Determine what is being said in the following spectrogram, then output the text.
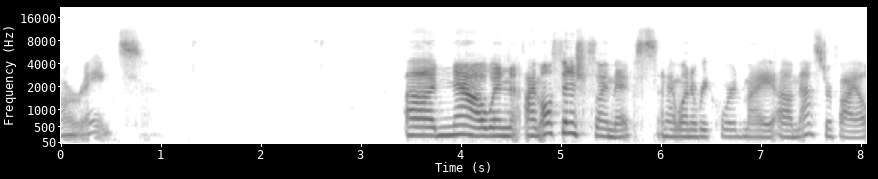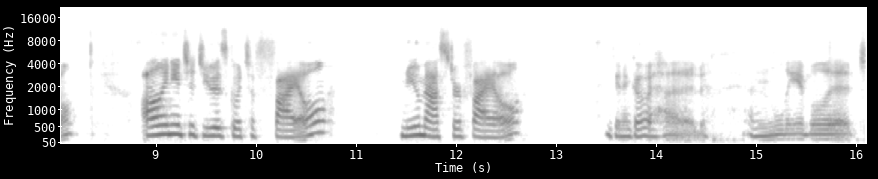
All right. Uh, now, when I'm all finished with my mix and I want to record my uh, master file, all I need to do is go to File, New Master File. I'm going to go ahead and label it,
